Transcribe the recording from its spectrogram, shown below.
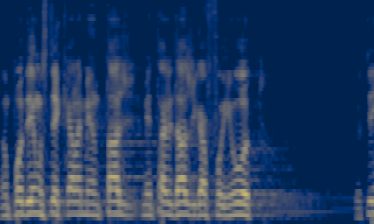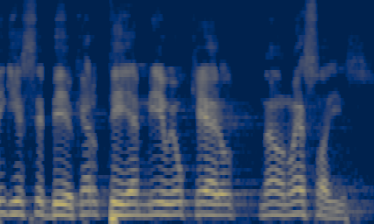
Não podemos ter aquela mentalidade de gafanhoto. Eu tenho que receber, eu quero ter, é meu, eu quero. Não, não é só isso.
